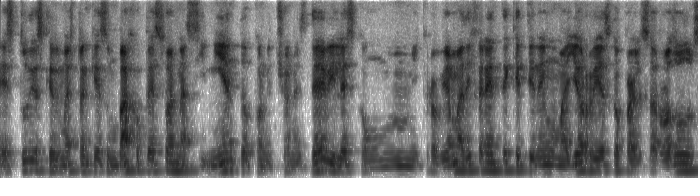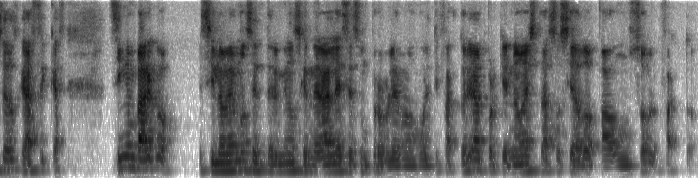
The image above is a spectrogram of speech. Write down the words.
estudios que demuestran que es un bajo peso al nacimiento con lechones débiles, con un microbioma diferente, que tienen un mayor riesgo para el desarrollo de úlceras gástricas. Sin embargo, si lo vemos en términos generales, es un problema multifactorial porque no está asociado a un solo factor.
